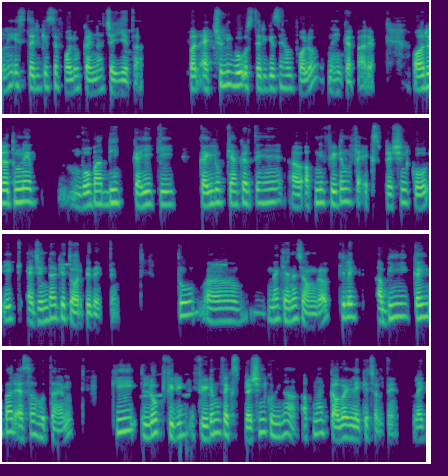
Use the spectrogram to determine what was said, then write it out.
उन्हें इस तरीके से फॉलो करना चाहिए था, पर एक्चुअली वो उस तरीके से हम फॉलो नहीं कर पा रहे और तुमने वो बात भी कही कि कई लोग क्या करते हैं अपनी फ्रीडम ऑफ़ एक्सप्रेशन को एक एजेंडा के तौर पे देखते हैं। तो आ, मैं कहना चाहूँगा कि लाइक अभी कई बार ऐसा होता है कि लोग फ्रीडम ऑफ़ एक्सप्रेशन को ही ना अपना कवर लेके चलते हैं। लाइक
